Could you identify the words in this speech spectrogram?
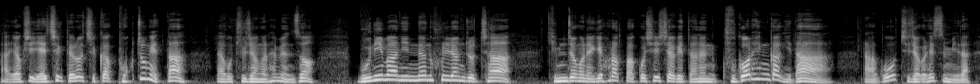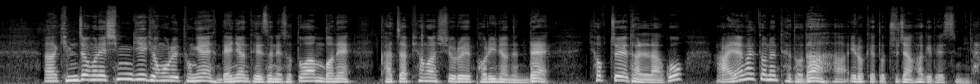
아, 역시 예측대로 즉각 복종했다라고 주장을 하면서 무늬만 있는 훈련조차 김정은에게 허락받고 실시하겠다는 구걸 행각이다라고 지적을 했습니다. 아, 김정은의 심기 경호를 통해 내년 대선에서 또 한 번의 가짜 평화쇼를 벌이려는데 협조해 달라고 아양을 떠는 태도다 아, 이렇게 또 주장하기도 했습니다.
